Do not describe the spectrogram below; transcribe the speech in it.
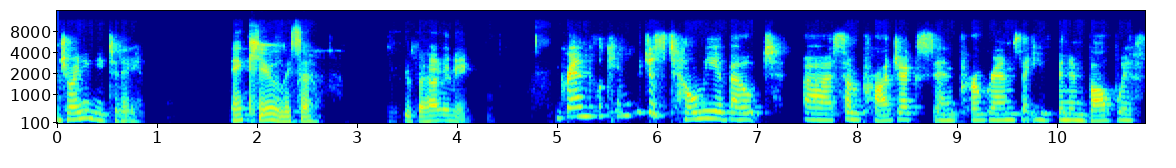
joining me today. Thank you, Lisa. Thank you for having me. Granville, can you just tell me about uh, some projects and programs that you've been involved with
